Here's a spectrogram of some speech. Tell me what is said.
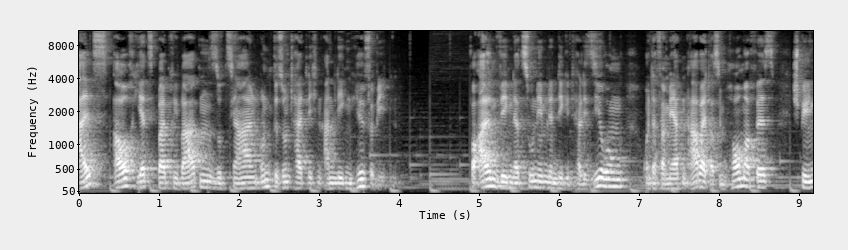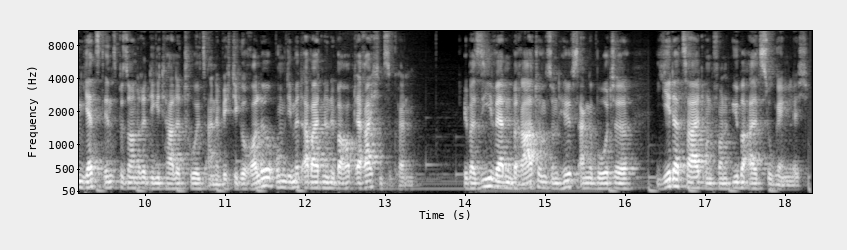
als auch jetzt bei privaten, sozialen und gesundheitlichen Anliegen Hilfe bieten. Vor allem wegen der zunehmenden Digitalisierung und der vermehrten Arbeit aus dem Homeoffice spielen jetzt insbesondere digitale Tools eine wichtige Rolle, um die Mitarbeitenden überhaupt erreichen zu können. Über sie werden Beratungs- und Hilfsangebote jederzeit und von überall zugänglich.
